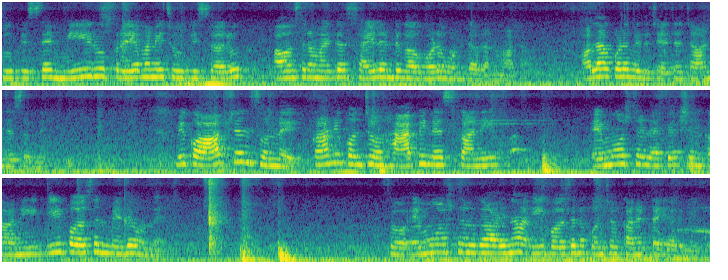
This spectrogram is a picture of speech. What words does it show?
చూపిస్తే మీరు ప్రేమని చూపిస్తారు. అవసరమైతే సైలెంట్గా కూడా ఉంటారు అనమాట అలా కూడా మీరు చేసే ఛాన్సెస్ ఉన్నాయి. మీకు ఆప్షన్స్ ఉన్నాయి. కానీ కొంచెం హ్యాపీనెస్ కానీ ఎమోషనల్ ఎఫెక్షన్ కానీ ఈ పర్సన్ మీదే ఉన్నాయి. సో ఎమోషనల్గా అయినా ఈ పర్సన్ కొంచెం కనెక్ట్ అయ్యారు మీకు.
